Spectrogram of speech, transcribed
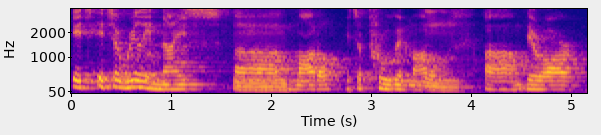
it's it's a really nice uh, model. It's a proven model. Um, there are,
